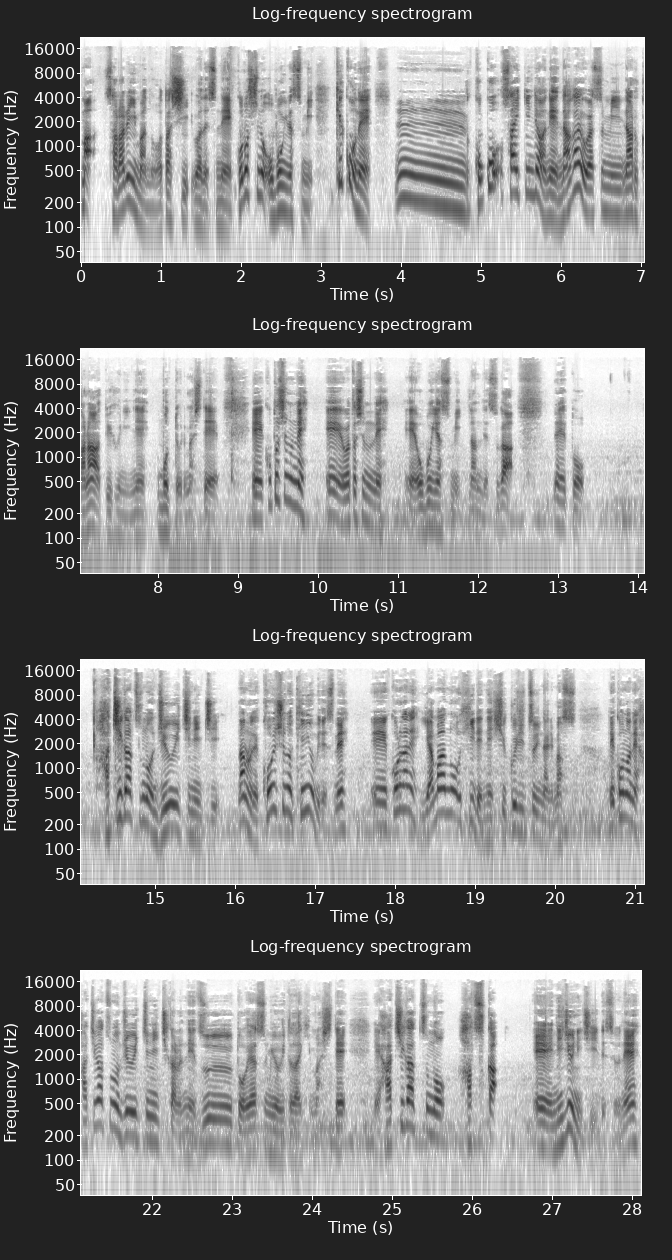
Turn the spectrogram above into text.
まあ、サラリーマンの私はですね、今年のお盆休み、結構ね、うーん、ここ最近ではね、長いお休みになるかなというふうにね、思っておりまして、えー、今年のね、えー、私のね、えー、お盆休みなんですが、えっ、ー、と、8月の11日。なので、今週の金曜日ですね。えー、これがね、山の日でね、祝日になります。で、このね、8月の11日からね、ずーっとお休みをいただきまして、8月の20日、えー、20日ですよね。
